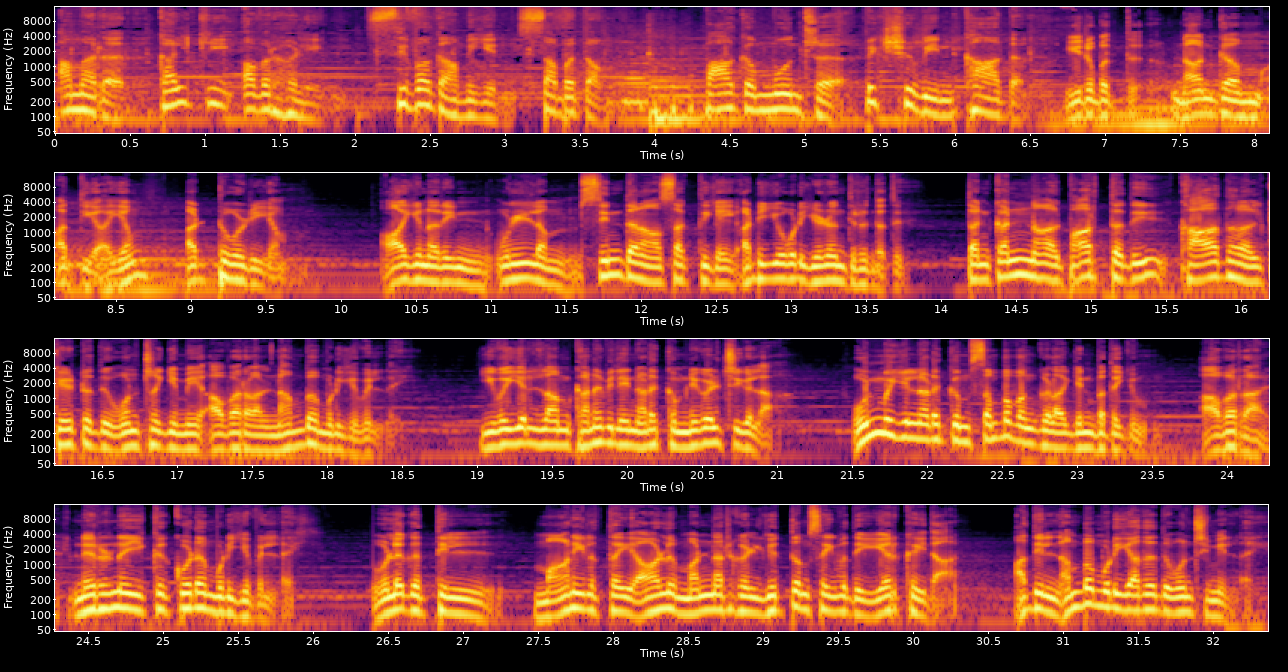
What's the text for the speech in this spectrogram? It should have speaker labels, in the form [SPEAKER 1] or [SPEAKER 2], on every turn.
[SPEAKER 1] அமரர் கல்கி அவர்களின் சிவகாமியின் சபதம். பாகம் மூன்று பிக்ஷுவின் காதல்.
[SPEAKER 2] இருபத்து நான்காம் அத்தியாயம் அட்டோழியம். ஆயனரின் உள்ளம் சிந்தனா சக்தியை அடியோடு இழந்திருந்தது. தன் கண்ணால் பார்த்தது காதால் கேட்டது ஒன்றையுமே அவரால் நம்ப முடியவில்லை. இவையெல்லாம் கனவிலே நடக்கும் நிகழ்ச்சிகளா? உண்மையில் நடக்கும் சம்பவங்களா என்பதையும் அவரால் நிர்ணயிக்க கூட முடியவில்லை. உலகத்தில் மாநிலத்தை ஆளும் மன்னர்கள் யுத்தம் செய்வது இயற்கைதான். அதில் நம்ப முடியாதது ஒன்றுமில்லை.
